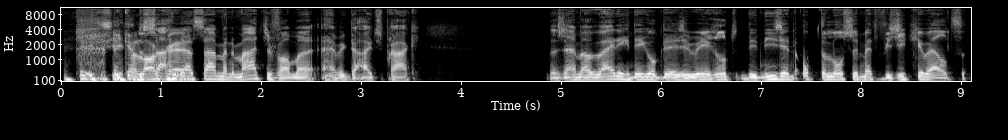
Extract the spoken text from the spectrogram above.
ik Ik heb samen, samen met een maatje van me heb ik de uitspraak. Er zijn maar weinig dingen op deze wereld die niet zijn op te lossen met fysiek geweld.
